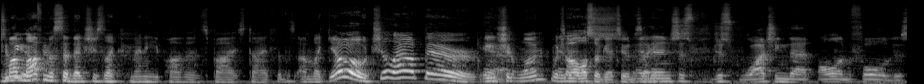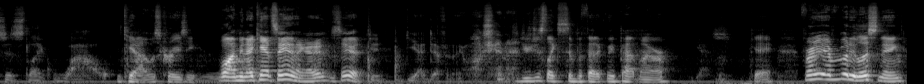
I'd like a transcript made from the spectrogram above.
to Ma- be- Mothma said that she's like many Bothan spies died for this. I'm like, yo, chill out there, Yeah. ancient one, which And I'll also get to in a and second. then it's just just watching that all unfold is just like wow. Yeah, it was crazy. Well, I mean, I can't say anything. I didn't see it. Dude, yeah, definitely watch it. Did You just like sympathetically pat my arm. Okay. For everybody listening,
